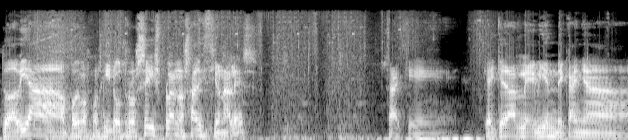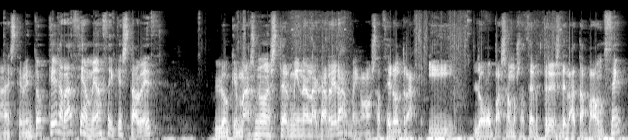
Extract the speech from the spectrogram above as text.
Todavía podemos conseguir otros 6 planos adicionales. O sea que, que hay que darle bien de caña a este evento. Qué gracia me hace que esta vez lo que más no es termina la carrera, venga, vamos a hacer otra y luego pasamos a hacer tres de la etapa 11.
